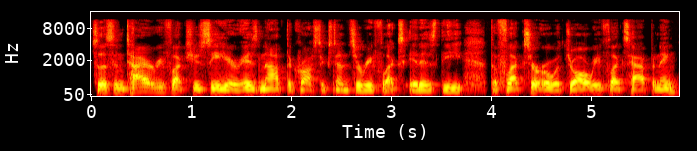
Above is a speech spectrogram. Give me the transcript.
So this entire reflex you see here is not the cross extensor reflex. It is the, the flexor or withdrawal reflex happening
